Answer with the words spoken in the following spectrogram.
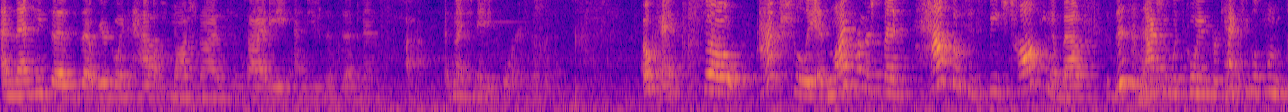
and then he says that we're going to have a homogenized society and use as evidence, uh, as 1984 as evidence. Okay, so actually, as my partner spent half of his speech talking about, is this is actually what's going to protect people from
